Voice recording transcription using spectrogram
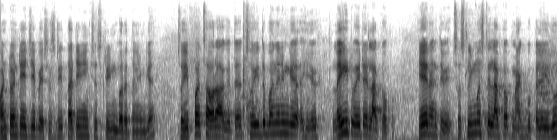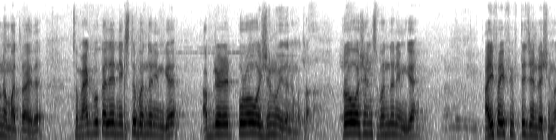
one twenty eight G B S S D thirteen inch screen ಬರುತ್ತೆ ನಿಮಗೆ. ಸೊ ಇಪ್ಪತ್ತು ಸಾವಿರ ಆಗುತ್ತೆ. ಸೊ ಇದು ಬಂದು ನಿಮಗೆ ಲೈಟ್ ವೆಯ್ಟೆಡ್ ಲ್ಯಾಪ್ಟಾಪ್ ಏರ್ ಅಂತೀವಿ? ಸೊ ಸ್ಲಿಮ್ಮಸ್ಟ್ ಲ್ಯಾಪ್ಟಾಪ್ ಮ್ಯಾಕ್ ಬುಕ್ಕಲ್ಲಿ ಇದು ನಮ್ಮ ಹತ್ರ ಇದೆ. ಸೊ ಮ್ಯಾಕ್ ಬುಕ್ಕಲ್ಲಿ ನೆಕ್ಸ್ಟ್ ಬಂದು ನಿಮಗೆ ಅಪ್ಗ್ರೇಡೆಡ್ ಪ್ರೋ ವರ್ಷನು ಇದೆ ನಮ್ಮ ಹತ್ರ. ಪ್ರೋ ವರ್ಷನ್ಸ್ ಬಂದು ನಿಮಗೆ I five fifth generation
